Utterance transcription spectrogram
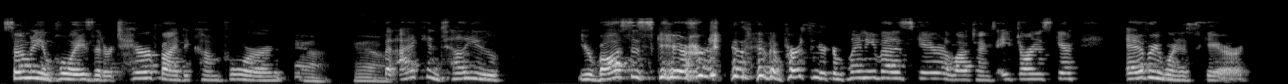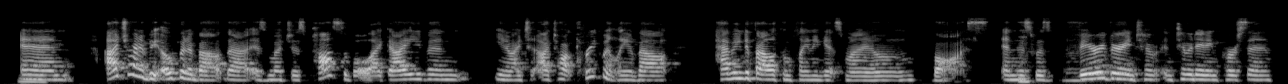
so many employees that are terrified to come forward. Yeah, yeah. But I can tell you, your boss is scared. the person you're complaining about is scared. A lot of times, HR is scared everyone is scared. Mm-hmm. And I try to be open about that as much as possible. Like I even, you know, I, t- I talk frequently about having to file a complaint against my own boss. And this mm-hmm. was very, very inti- intimidating person.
